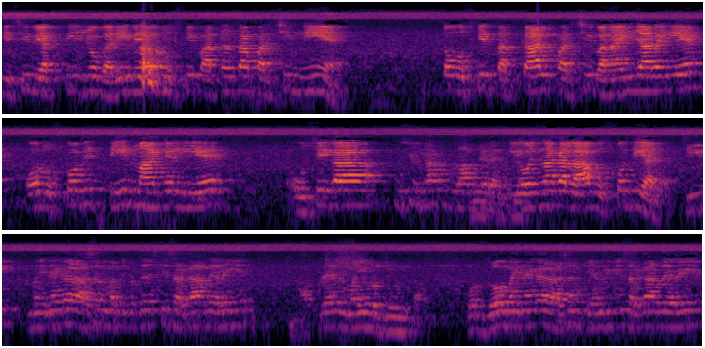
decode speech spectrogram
किसी व्यक्ति जो गरीब है और उसकी पात्रता पर्ची नहीं है तो उसकी तत्काल पर्ची बनाई जा रही है और उसको भी तीन माह के लिए उसी का लाभ दे रहे हैं। योजना का लाभ उसको दिया है तीन महीने का राशन मध्य प्रदेश की सरकार दे रही है अप्रैल मई और जून का। और दो महीने का राशन केंद्र की सरकार दे रही है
